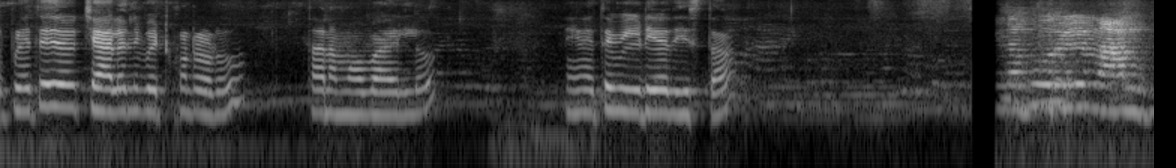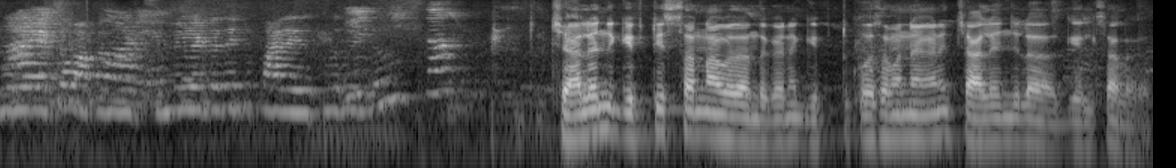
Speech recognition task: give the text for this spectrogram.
ఇప్పుడైతే ఛాలెంజ్ పెట్టుకుంటాడు తన మొబైల్లో నేనైతే వీడియో తీస్తా. ఛాలెంజ్ గిఫ్ట్ ఇస్తున్నావు కదా అందుకని గిఫ్ట్ కోసమన్నా కానీ ఛాలెంజ్లో గెలిచాలి కదా?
